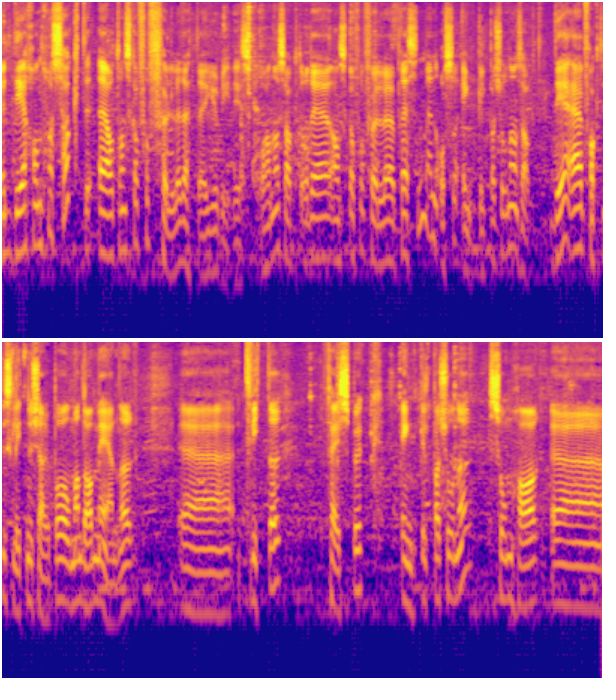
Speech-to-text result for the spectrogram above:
Men det han har sagt, er at han skal forfølge dette juridisk. Og han har sagt, og det, han skal forfølge pressen, men også enkeltpersoner, har sagt. Det er jeg faktisk litt nysgjerrig på, om han da mener eh, Twitter, Facebook, enkeltpersoner som har eh,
